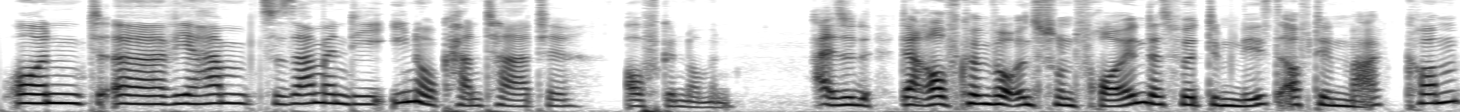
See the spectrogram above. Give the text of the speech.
Und äh, wir haben zusammen die Ino-Kantate aufgenommen. Also darauf können wir uns schon freuen. Das wird demnächst auf den Markt kommen.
